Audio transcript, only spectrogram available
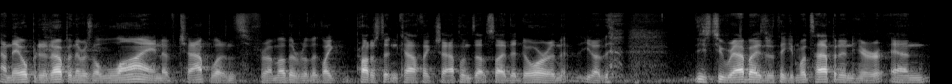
and they opened it up, and there was a line of chaplains from other, like Protestant and Catholic chaplains outside the door, and, you know, these two rabbis are thinking, what's happening here? And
